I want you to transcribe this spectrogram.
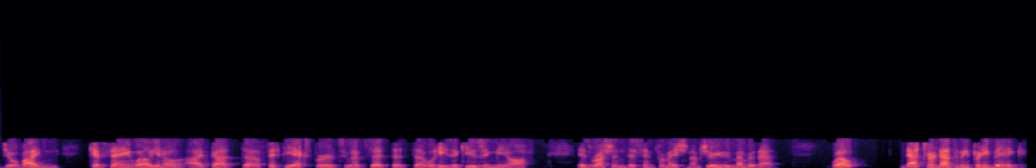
Joe Biden kept saying, well, you know, I've got uh, 50 experts who have said that uh, what he's accusing me of is Russian disinformation. I'm sure you remember that. Well, that turned out to be pretty big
